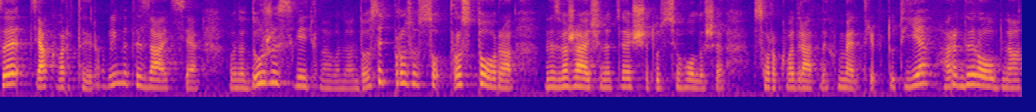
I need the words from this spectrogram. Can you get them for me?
це ця квартира. Кліматизація, вона дуже світла, вона досить простора, незважаючи на те, що тут всього лише 40 квадратних метрів. Тут є гардеробна,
